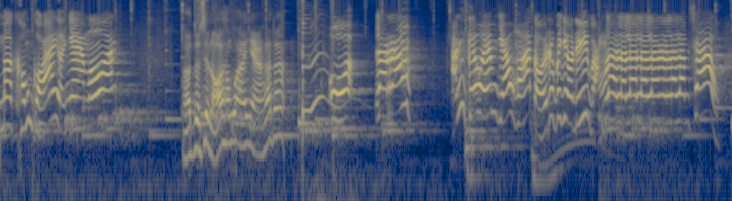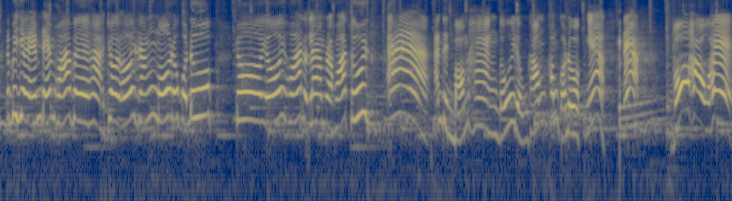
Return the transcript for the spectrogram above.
mà không có ai ở nhà mơ anh à, tôi xin lỗi không có ai ở nhà hết á. Ủa là rắn. Anh kêu em giao hóa tới rồi bây giờ đi vặn là là là là là, là làm sao? Rồi bây giờ em đem hóa về hả? Trời ơi rắn mơ đâu có được. Trời ơi hóa được làm ra hóa tươi. À anh định bõm hàng tôi đúng không? Không có được nha. Nè vô hầu hề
